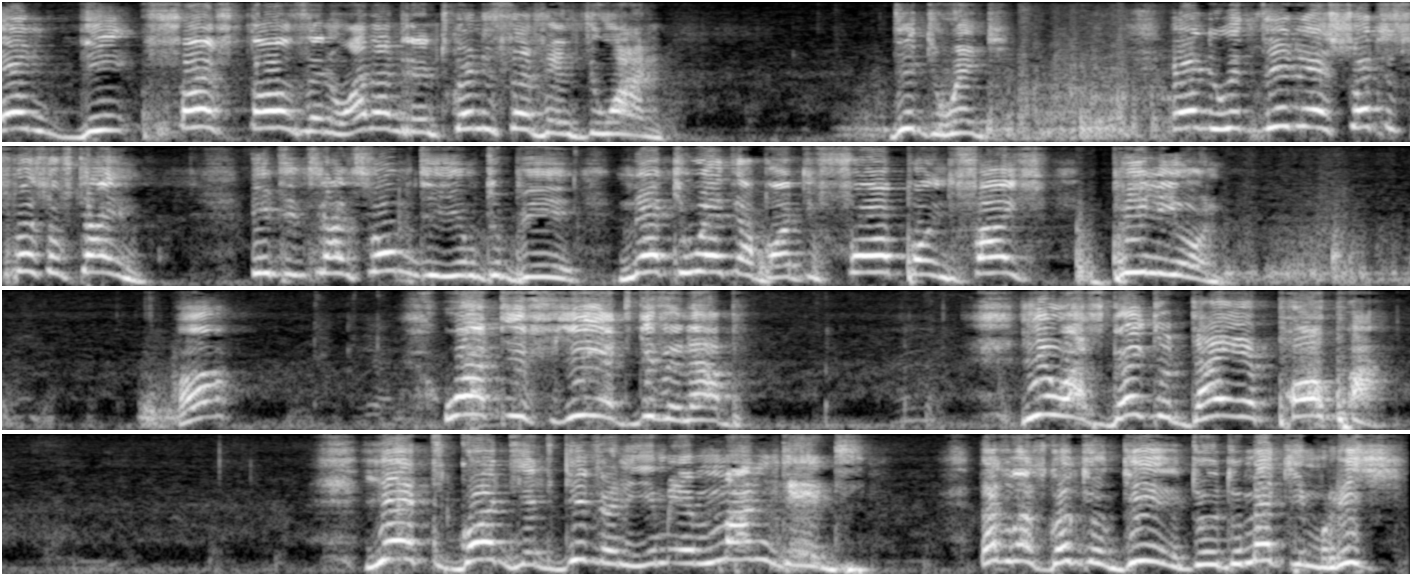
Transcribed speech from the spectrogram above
And the 5,127th one did work. And within a short space of time, it transformed him to be net worth about 4.5 billion. Huh? What if he had given up? He was going to die a pauper. Yet God had given him a mandate that was going to give to, to make him rich.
